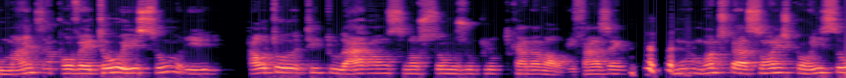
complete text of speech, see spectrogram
o Mainz aproveitou isso e autotitularam-se Nós Somos o Clube de Carnaval e fazem um monte de ações com isso,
